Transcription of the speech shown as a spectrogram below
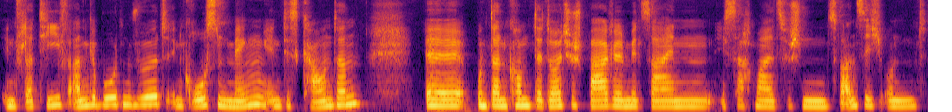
inflativ angeboten wird, in großen Mengen, in Discountern. Äh, und dann kommt der deutsche Spargel mit seinen, ich sag mal, zwischen 20 und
